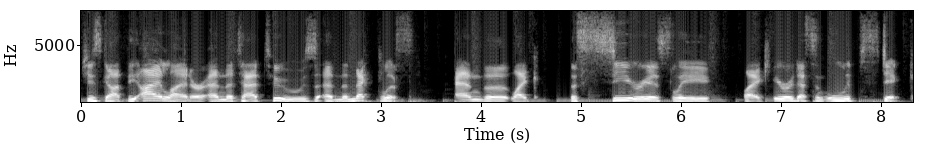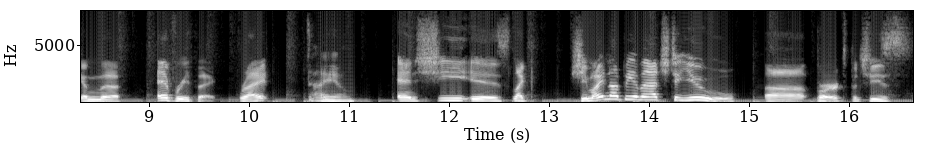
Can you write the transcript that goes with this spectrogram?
she's got the eyeliner and the tattoos and the necklace and the like the seriously like iridescent lipstick and the everything, right? Damn. And she is like she might not be a match to you, uh, Bert, but she's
